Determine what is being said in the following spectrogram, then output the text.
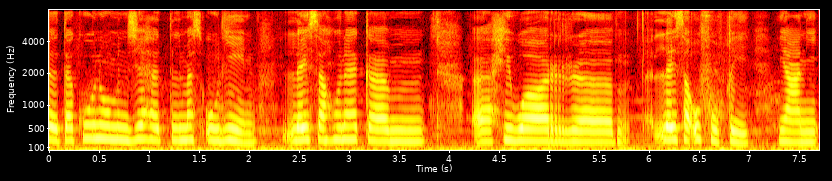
تكون من جهة المسؤولين. ليس هناك حوار ليس أفقي. يعني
